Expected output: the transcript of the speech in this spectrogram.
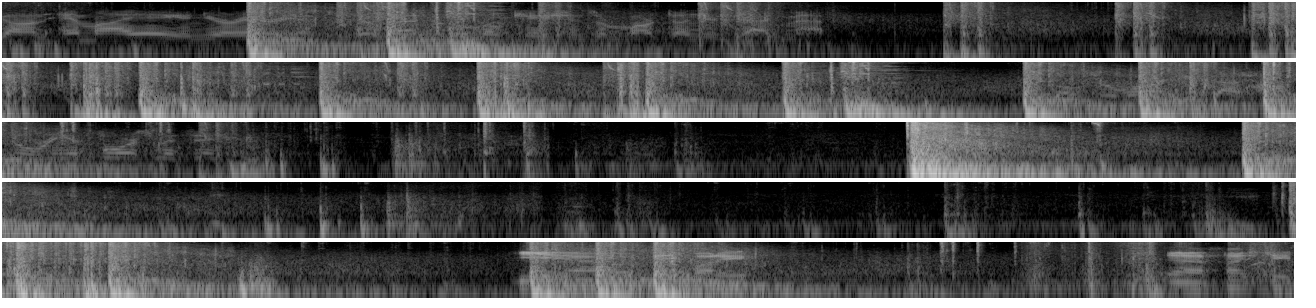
gone MIA in your area. Their locations are marked on your track map. Yeah, okay, buddy. Yeah, nice cheat.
